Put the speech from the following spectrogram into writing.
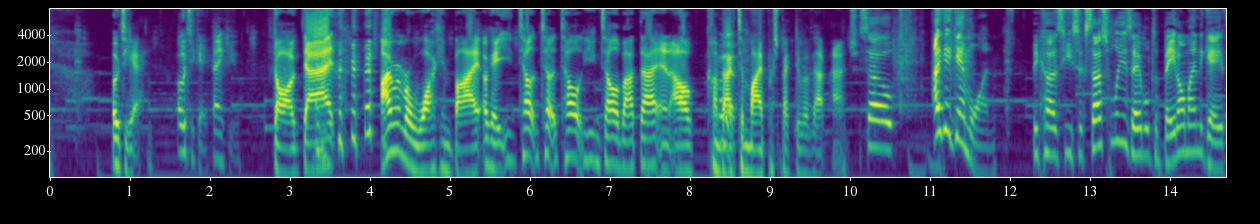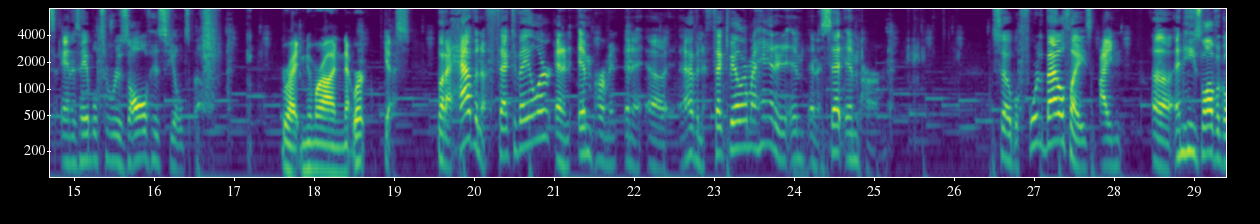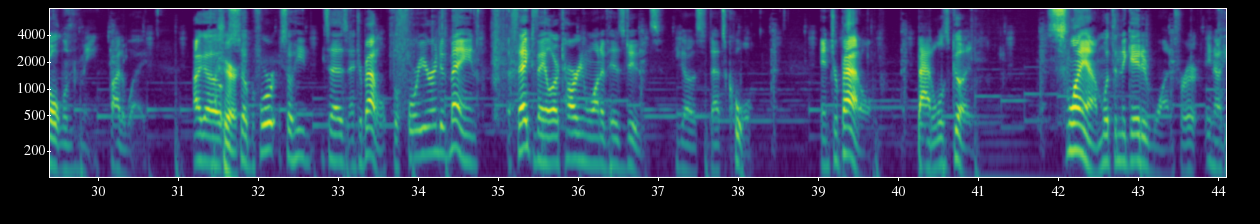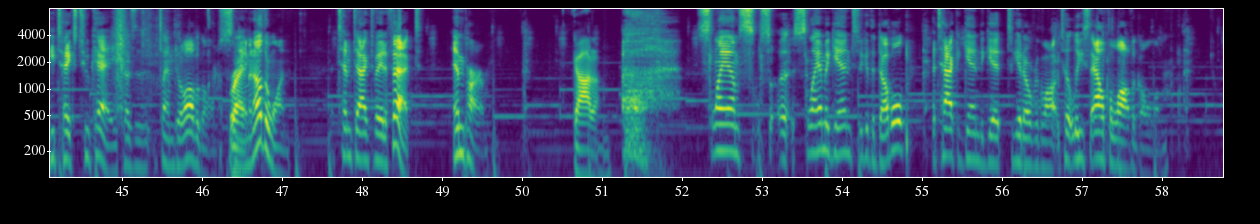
OTK. OTK. Thank you. Dog, that I remember walking by. Okay, you tell tell tell you can tell about that, and I'll come Okay. back to my perspective of that match. So I get game one because he successfully is able to bait all my negates and is able to resolve his field spell. Right, Numeron Network. Yes. But I have an effect veiler and an impermanent, and a, uh, I have an effect veiler in my hand and, an, and a set imperm. So before the battle phase, I uh, and he's lava golem me, by the way. I go Sure. so before so he says enter battle before your end of main, effect veiler targeting one of his dudes. He goes that's cool. Enter battle, battle is good. Slam with the negated one for you know he takes two K because slam to a lava golem. Slam Right. another one, Attempt to activate effect. Imperm. Got him. Slam, s- s- uh, slam again to get the double. Attack again to get to get over the lava, to at least out the lava golem.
